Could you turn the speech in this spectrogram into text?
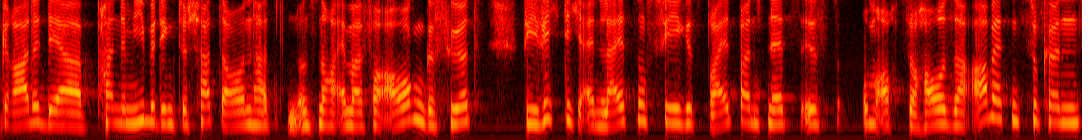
Gerade der pandemiebedingte Shutdown hat uns noch einmal vor Augen geführt, wie wichtig ein leistungsfähiges Breitbandnetz ist, um auch zu Hause arbeiten zu können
